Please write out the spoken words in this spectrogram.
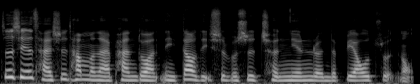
这些才是他们来判断你到底是不是成年人的标准哦。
